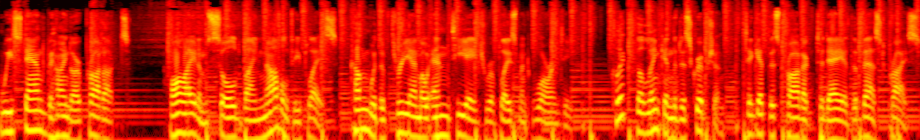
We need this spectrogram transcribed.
we stand behind our products. All items sold by Novelty Place come with a 3MONTH replacement warranty. Click the link in the description to get this product today at the best price.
